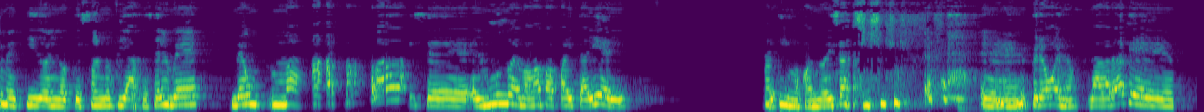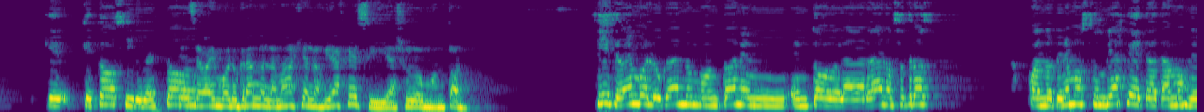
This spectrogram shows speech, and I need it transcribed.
metido en lo que son los viajes, él ve, ve un mapa dice el mundo de mamá, papá y Tayel. Repetimos cuando dice así. Eh, pero bueno, la verdad que, que, que todo sirve, todo, Él se va involucrando en la magia, en los viajes y ayuda un montón. Sí, se va involucrando un montón en, en todo, la verdad. Nosotros cuando tenemos un viaje tratamos de,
